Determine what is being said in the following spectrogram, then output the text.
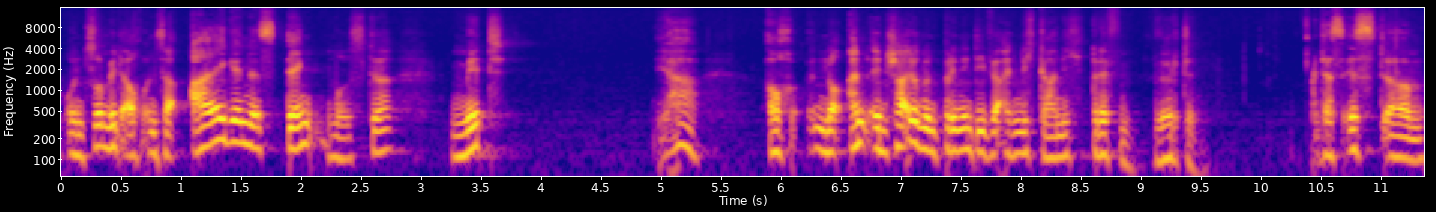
und somit auch unser eigenes Denkmuster mit, ja, auch Entscheidungen bringen, die wir eigentlich gar nicht treffen würden. Das ist, ähm,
